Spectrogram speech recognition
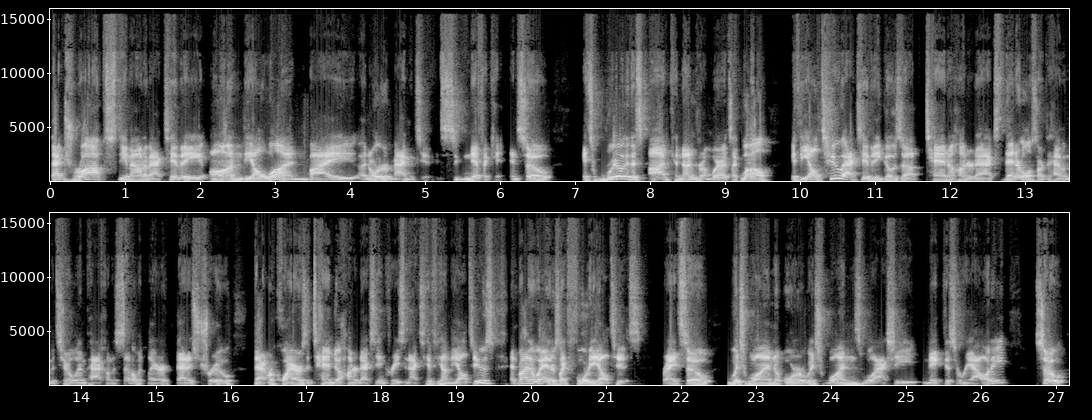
that drops the amount of activity on the L1 by an order of magnitude. It's significant. And so it's really this odd conundrum where it's like, well, if the L2 activity goes up 10, 100x, then it'll start to have a material impact on the settlement layer. That is true. That requires a 10 to 100x increase in activity on the L2s. And by the way, there's like 40 L2s, right? So which one or which ones will actually make this a reality. So,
